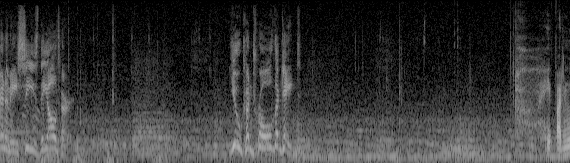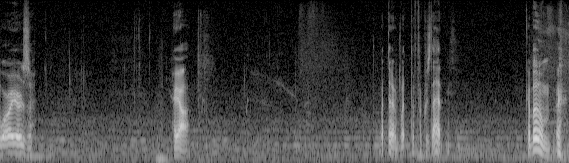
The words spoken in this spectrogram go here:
Enemy seized the altar. You control the gate. hate fighting warriors. Hey, What the what the fuck was that? Kaboom!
